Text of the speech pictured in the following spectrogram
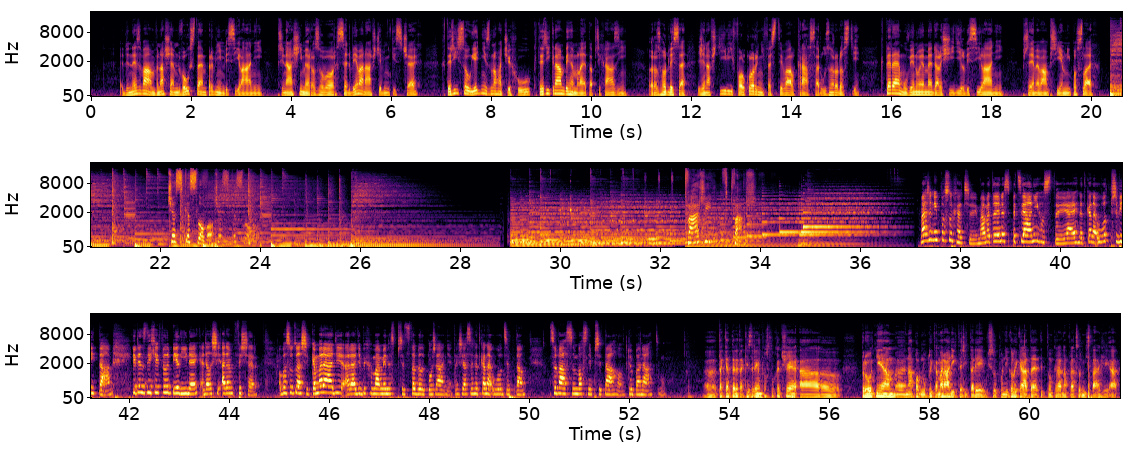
Dnes vám v našem dvoustém prvním vysílání přinášíme rozhovor se dvěma návštěvníky z Čech, kteří jsou jedni z mnoha Čechů, kteří k nám během léta přichází. Rozhodli se, že navštíví folklorní festival Krása různorodosti, kterému věnujeme další díl vysílání. Přejeme vám příjemný poslech. České slovo. České slovo. Tváři v tvář. Vážení posluchači, máme tady dnes speciální hosty, já je hnedka na úvod přivítám. Jeden z nich je Filip Jelínek a další Adam Fischer. Oba jsou to naši kamarádi a rádi bychom vám je dnes představili pořádně, takže já se hnedka na úvod zeptám, co vás sem vlastně přitáhlo do Banátu? Eh, tak já tady taky zdravím posluchače a eh, prvotně nám eh, nápadnuli kamarádi, kteří tady už jsou po několikáté, tentokrát na pracovní stáži a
